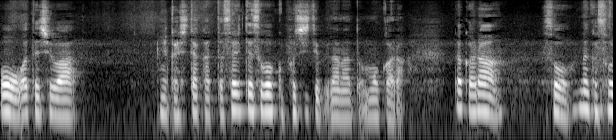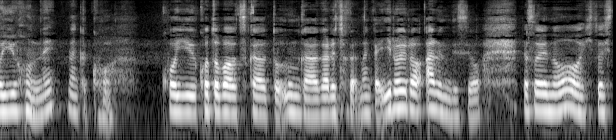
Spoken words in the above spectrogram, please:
を私はなんかしたかった。それってすごくポジティブだなと思うから。だからそうなんかそういう本ね。なんかこうこういう言葉を使うと運が上がるとかなんかいろいろあるんですよ。そういうのを一つ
